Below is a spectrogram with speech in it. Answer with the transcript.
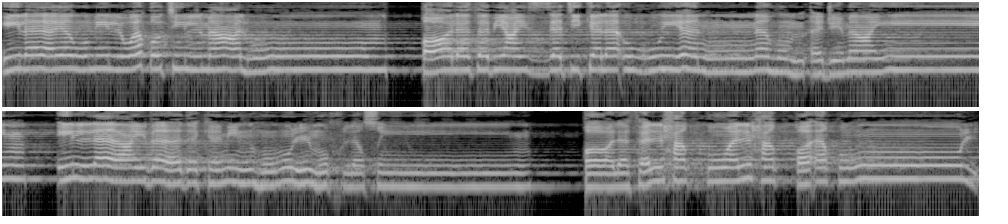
إلى يوم الوقت المعلوم. قال فبعزتك لأغوينهم أجمعين إلا عبادك منهم المخلصين. قال فالحق والحق أقول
